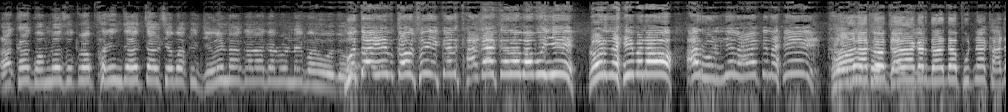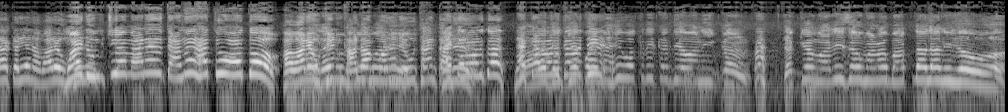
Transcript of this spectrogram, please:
આખા ગામનો છોકરો ફરીને જાય ચાલશે. બાકી જીવન ના ગરાગર રોડ નહીં બનવો જો. હું તો એમ કહું છું એક ખાડા કરો બાબુજી. રોડ નહીં બનાવો. આ રોડ ને લાયક નહીં. ખાડા તો ગરાગર આગળ દસ ફૂટ ના ખાડા કરીએ ને અમારે મોય ડૂમચીઓ મારે તાને હાથું હોતો. હવારે ઉઠીને ખાડા પડે એવું થાય ને તાને કરવાનું કર ના કરવાનું કર નહીં વકરી કરી દેવાની કણ. જગ્યા મારી છે મારા બાપ દાદા ની હવે. રોડ અલ્યા બનવો. તારા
